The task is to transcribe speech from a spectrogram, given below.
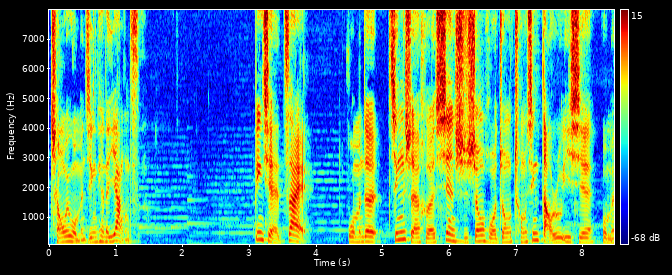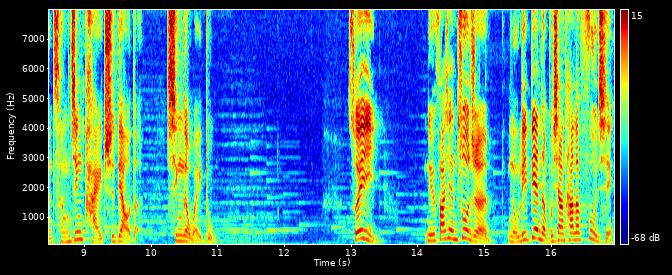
成为我们今天的样子，并且在我们的精神和现实生活中重新导入一些我们曾经排斥掉的新的维度。”所以，你会发现作者。努力变得不像他的父亲，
